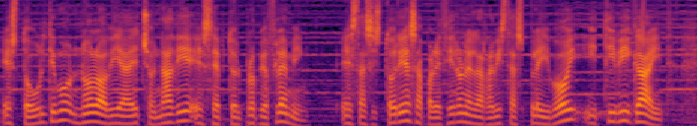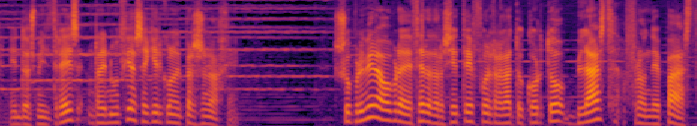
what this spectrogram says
Esto último no lo había hecho nadie excepto el propio Fleming. Estas historias aparecieron en las revistas Playboy y TV Guide. En 2003 renunció a seguir con el personaje. Su primera obra de 007 fue el relato corto Blast from the Past,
